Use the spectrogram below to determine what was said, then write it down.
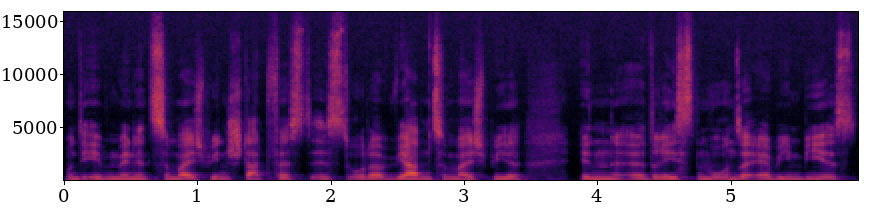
Und eben wenn jetzt zum Beispiel ein Stadtfest ist oder wir haben zum Beispiel in äh, Dresden, wo unser Airbnb ist,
